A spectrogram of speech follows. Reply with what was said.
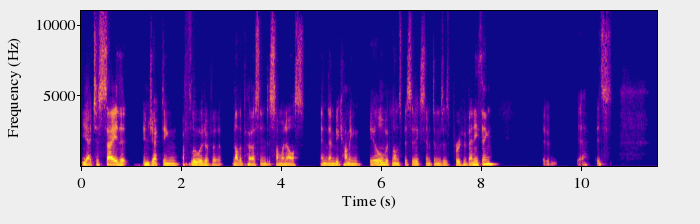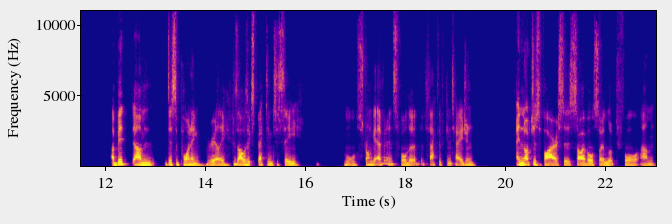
yeah, to say that injecting a fluid of a, another person into someone else and then becoming ill with non-specific symptoms is proof of anything it, yeah it's a bit um, disappointing really because i was expecting to see more stronger evidence for the, the fact of contagion and not just viruses so i've also looked for um,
